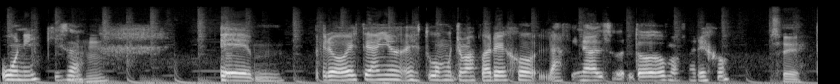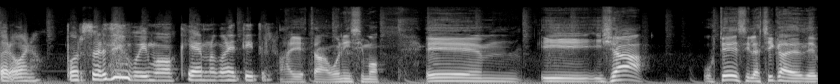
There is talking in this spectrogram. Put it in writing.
Uni quizás. Eh, pero este año estuvo mucho más parejo, la final sobre todo más parejo. Sí. Pero bueno, por suerte pudimos quedarnos con el título. Ahí está, buenísimo. Eh, y, y ya ustedes y las chicas de, de-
